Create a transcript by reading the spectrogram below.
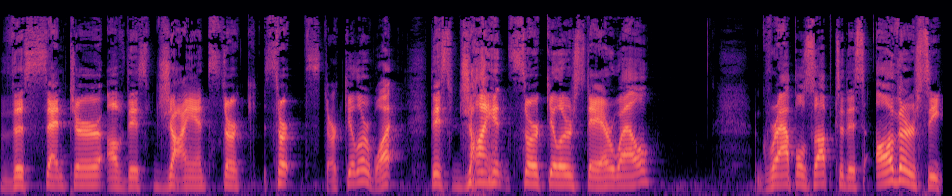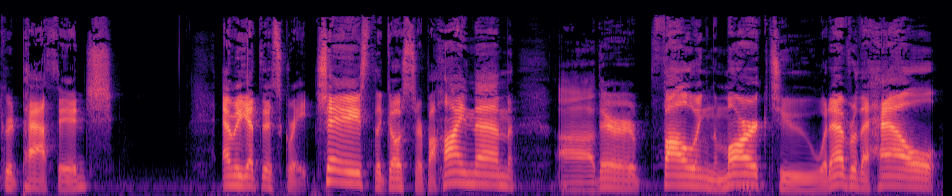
the center of this giant cir- cir- circular what? This giant circular stairwell grapples up to this other secret passage and we get this great chase. The ghosts are behind them. Uh, they're following the mark to whatever the hell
